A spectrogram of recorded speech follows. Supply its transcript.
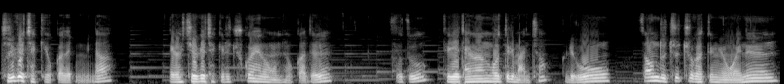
즐겨찾기 효과들입니다. 내가 즐겨찾기를 추가해 놓은 효과들, 푸드, 되게 다양한 것들이 많죠. 그리고 사운드 추출 같은 경우에는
